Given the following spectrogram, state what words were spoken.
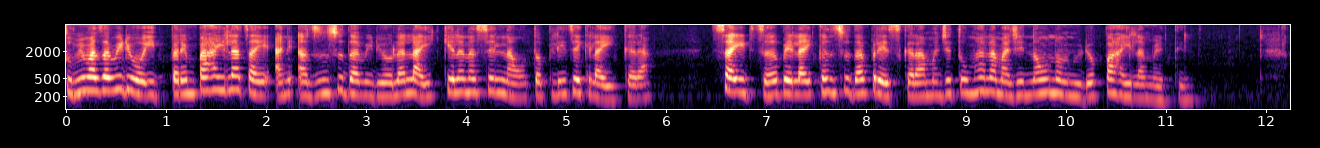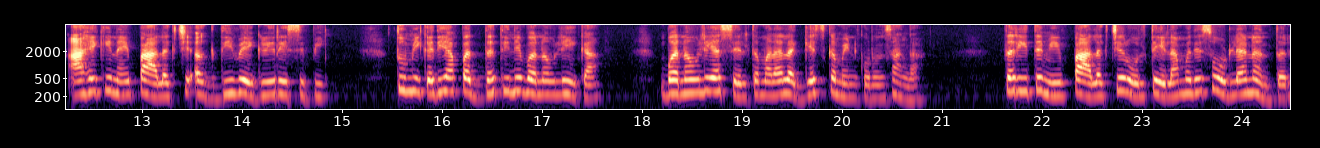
तुम्ही माझा व्हिडिओ इथपर्यंत पाहिलाच आहे आणि अजूनसुद्धा व्हिडिओला लाईक केलं नसेल ना हो तर प्लीज एक लाईक करा. साईडचं बेलायकनसुद्धा प्रेस करा. म्हणजे तुम्हाला माझे नवनवीन व्हिडिओ पाहायला मिळतील. आहे की नाही पालकची अगदी वेगळी रेसिपी तुम्ही कधी ह्या पद्धतीने बनवली का? बनवली असेल तर मला लगेच कमेंट करून सांगा. तर इथे मी पालकचे रोल तेलामध्ये सोडल्यानंतर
